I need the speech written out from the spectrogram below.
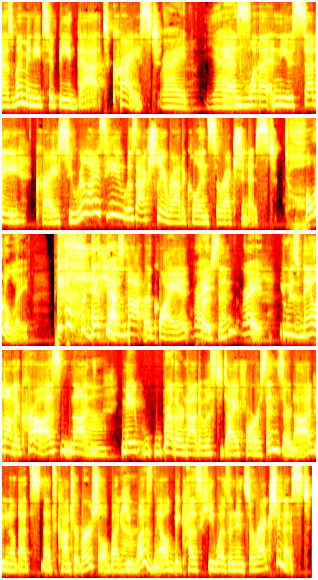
as women need to be that Christ. Right. Yes. And when you study Christ, you realize he was actually a radical insurrectionist. totally. People forget he that. was not a quiet right. person. Right. He was nailed on a cross, not Yeah. may, whether or not it was to die for our sins or not. You know, that's that's controversial, but he was nailed because he was an insurrectionist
